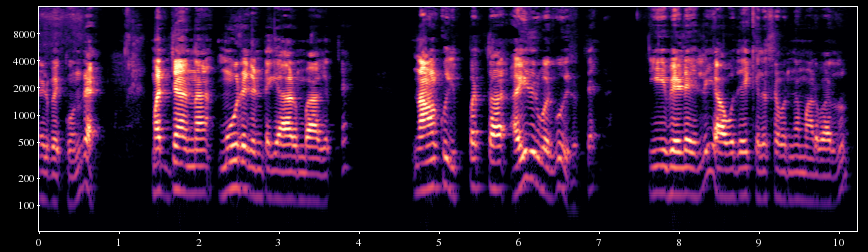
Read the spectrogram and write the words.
ಹೇಳಬೇಕು ಅಂದರೆ, ಮಧ್ಯಾಹ್ನ ಮೂರು ಗಂಟೆಗೆ ಆರಂಭ ಆಗುತ್ತೆ. ನಾಲ್ಕು ಇಪ್ಪತ್ತ ಐದರವರೆಗೂ ಇರುತ್ತೆ. ಈ ವೇಳೆಯಲ್ಲಿ ಯಾವುದೇ ಕೆಲಸವನ್ನು ಮಾಡಬಾರ್ದು.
